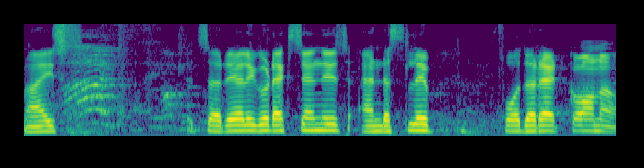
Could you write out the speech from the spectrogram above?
Nice. It's a really good exchange and a slip for the red corner.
